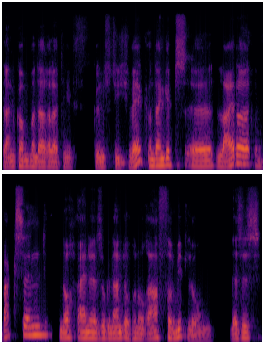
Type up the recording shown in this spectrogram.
dann kommt man da relativ günstig weg. Und dann gibt's äh, leider wachsend noch eine sogenannte Honorarvermittlung. Das ist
